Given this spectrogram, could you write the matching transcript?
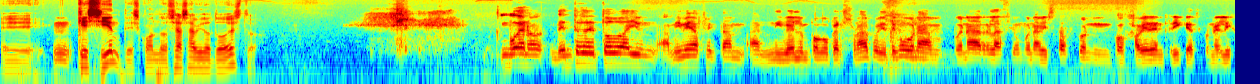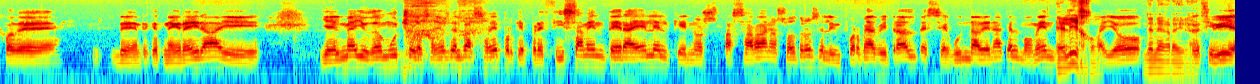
Eh, Mm. ¿Qué sientes cuando se ha sabido todo esto? Bueno, dentro de todo hay un, a mí me afecta a nivel un poco personal porque yo tengo una buena relación, buena amistad con, con Javier Enríquez, con el hijo de, de Enríquez Negreira y, y él me ayudó mucho los años del Barça B porque precisamente era él el que nos pasaba a nosotros el informe arbitral de segunda B en aquel momento. El hijo O sea, yo de Negreira. recibí,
